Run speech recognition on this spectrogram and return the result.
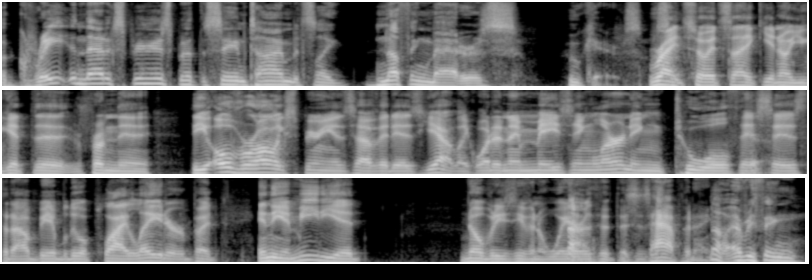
a great in that experience, but at the same time, it's like nothing matters. Who cares? Right. So it's like, you know, you get the from the the overall experience of it is, yeah, like what an amazing learning tool this is that I'll be able to apply later. But in the immediate, nobody's even aware ah. that this is happening. No, everything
